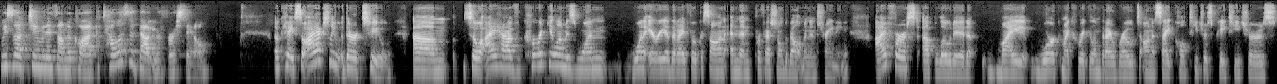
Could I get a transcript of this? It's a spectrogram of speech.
we still have two minutes on the clock. Tell us about your first sale. Okay, so I actually, there are two. Um, so I have curriculum is one one area that I focus on, and then professional development and training. I first uploaded my work, my curriculum that I wrote on a site called Teachers Pay Teachers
